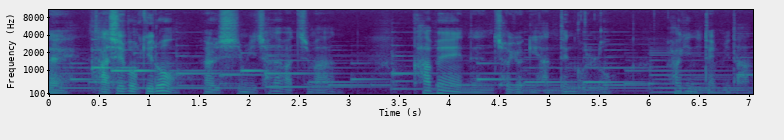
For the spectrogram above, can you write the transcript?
네, 다시 보기로 열심히 찾아봤지만 카베에는 적용이 안 된 걸로 확인이 됩니다.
